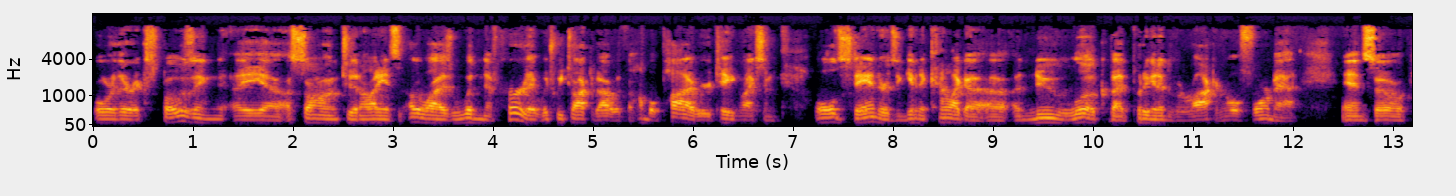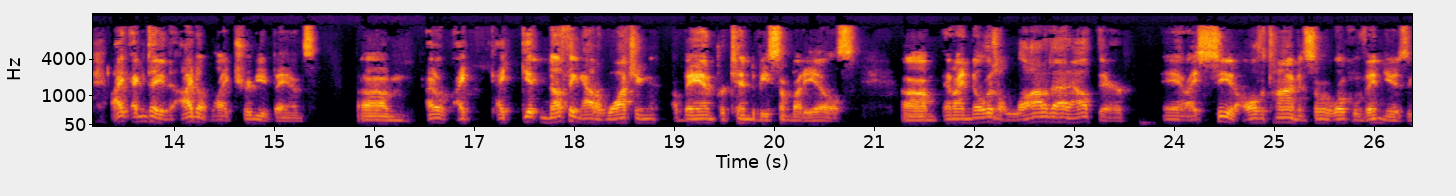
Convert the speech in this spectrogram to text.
or they're exposing a, uh, a song to an audience that otherwise wouldn't have heard it, which we talked about with the humble pie. We were taking like some old standards and giving it kind of like a, a, new look by putting it into the rock and roll format. And so I, I can tell you that I don't like tribute bands. Um, I don't. I, I get nothing out of watching a band pretend to be somebody else. Um, and I know there's a lot of that out there, and I see it all the time in some of the local venues.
